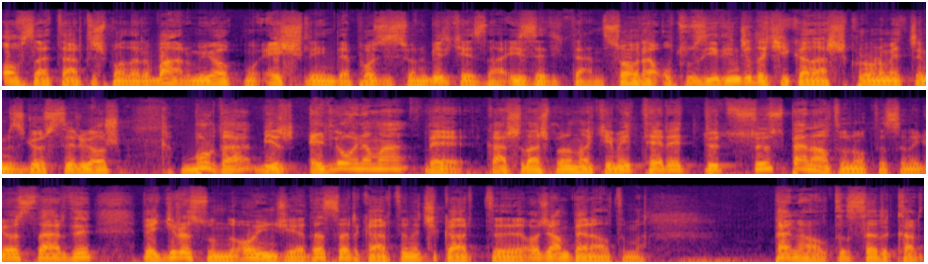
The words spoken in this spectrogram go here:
Offside tartışmaları var mı yok mu eşliğinde pozisyonu bir kez daha izledikten sonra 37. dakikalar kronometremiz gösteriyor. Burada bir 50 oynama ve karşılaşmanın hakemi tereddütsüz penaltı noktasını gösterdi ve Giresunlu oyuncuya da sarı kartını çıkarttı. Hocam penaltı mı? Penaltı sarı kart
